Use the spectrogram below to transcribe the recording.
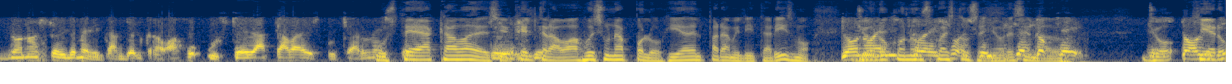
Yo no estoy demeritando el trabajo. Usted acaba de escuchar una Usted acaba de decir que el trabajo es una apología del paramilitarismo. Yo Yo, no no conozco a eso, estos estoy señores senador. que- Yo estoy quiero,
